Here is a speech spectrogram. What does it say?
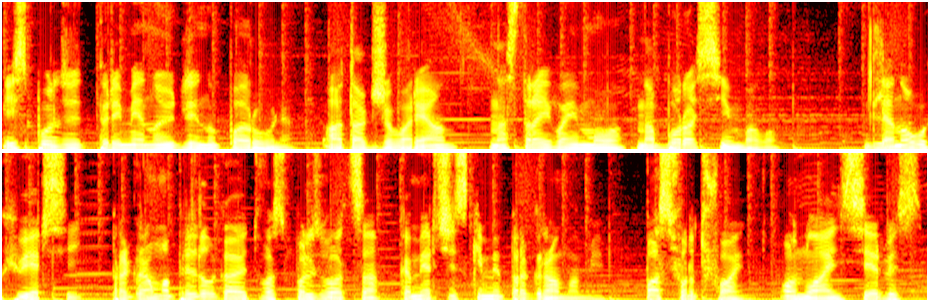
использует переменную длину пароля, а также вариант настраиваемого набора символов. Для новых версий программа предлагает воспользоваться коммерческими программами. Password Find – онлайн-сервис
